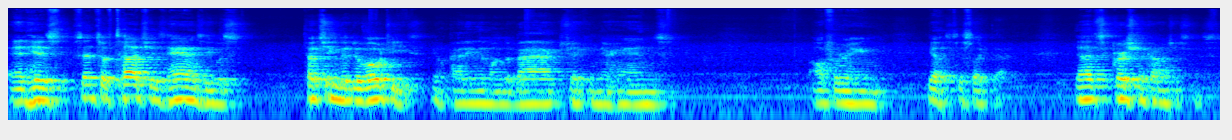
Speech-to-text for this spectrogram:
And his sense of touch, his hands, he was touching the devotees, you know, patting them on the back, shaking their hands, offering, yes, just like that. That's Krishna consciousness.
